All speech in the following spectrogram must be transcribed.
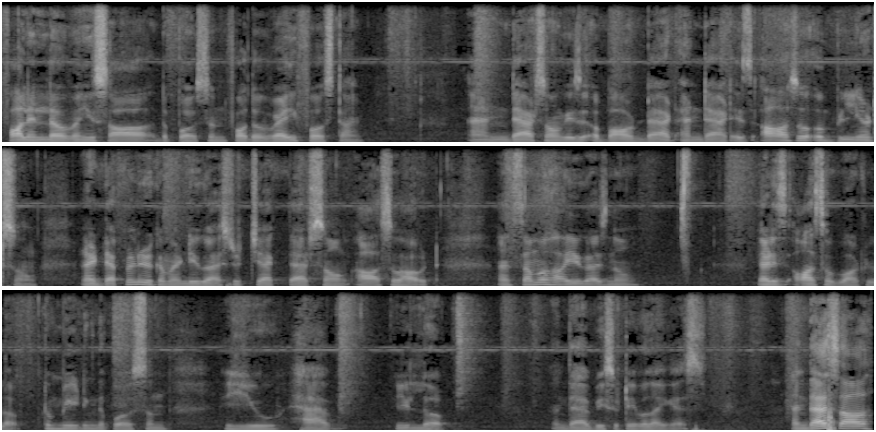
fall in love when you saw the person for the very first time. And that song is about that and that is also a brilliant song and i definitely recommend you guys to check that song also out. And somehow you guys know that is also about love. To meeting the person you have you love. And that be suitable i guess. And that's all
